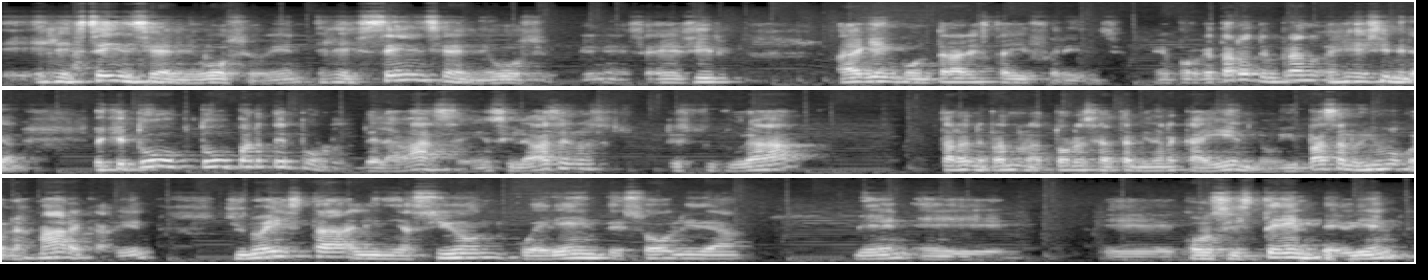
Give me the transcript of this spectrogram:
es la esencia del negocio, ¿bien? Es la esencia del negocio, ¿bien? Es, decir, hay que encontrar esta diferencia, porque tarde o temprano, es decir, mira, es que todo, todo parte por, de la base, ¿bien? si la base no es estructurada, tarde o temprano la torre se va a terminar cayendo, y pasa lo mismo con las marcas, ¿bien? Si no hay esta alineación coherente, sólida, ¿bien? Eh, eh, consistente, ¿bien?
